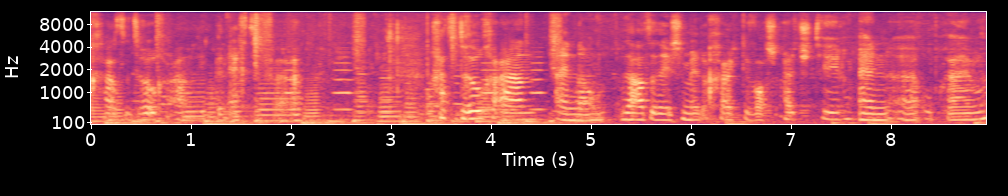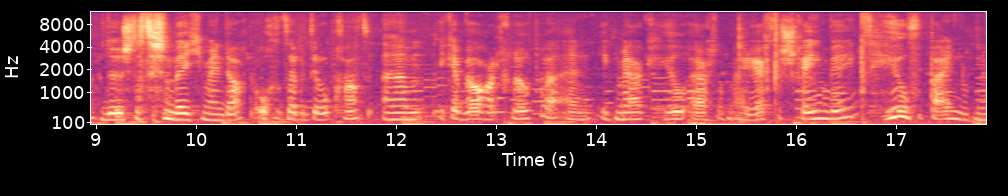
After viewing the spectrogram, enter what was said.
gaat het droger aan. Ik ben echt even... Gaat het drogen aan en dan later deze middag ga ik de was uitsorteren en uh, opruimen. Dus dat is een beetje mijn dag. De ochtend heb ik erop gehad. Um, ik heb wel hard gelopen en ik merk heel erg dat mijn rechter scheenbeen heel veel pijn doet nu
